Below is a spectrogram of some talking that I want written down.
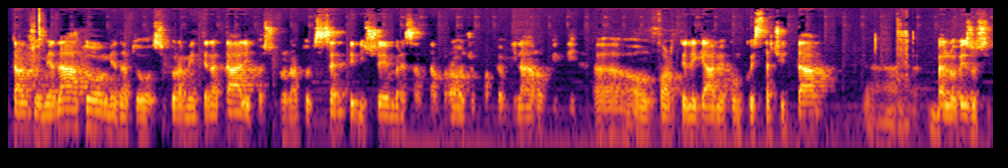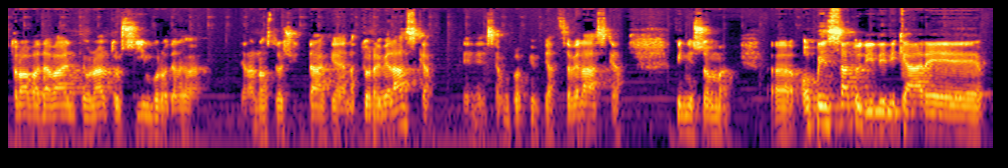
tanto mi ha dato, mi ha dato sicuramente Natali, poi sono nato il 7 dicembre a Sant'Ambrogio proprio a Milano, quindi uh, ho un forte legame con questa città. Uh, Belloveso si trova davanti a un altro simbolo della, della nostra città che è la Torre Velasca, siamo proprio in piazza Velasca, quindi insomma uh, ho pensato di dedicare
